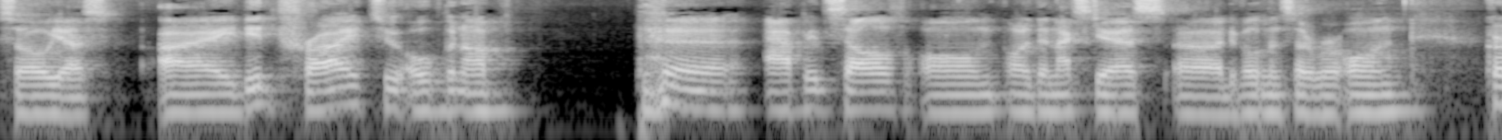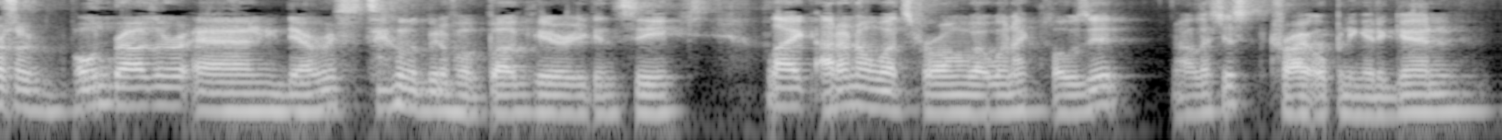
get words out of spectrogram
So yes, I did try to open up the app itself on, or the Next.js uh, development server on Cursor own browser and there is still a bit of a bug here you can see like I don't know what's wrong but when I close it uh, let's just try opening it again.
